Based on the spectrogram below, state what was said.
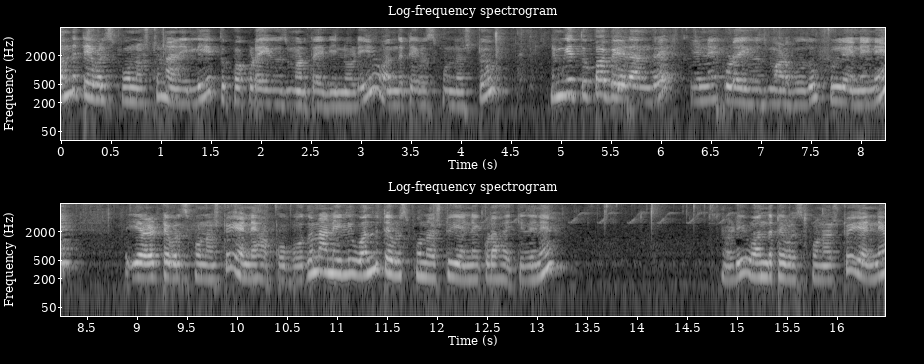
ಒಂದು ಟೇಬಲ್ ಸ್ಪೂನ್ ಅಷ್ಟು ನಾನಿಲ್ಲಿ ತುಪ್ಪ ಕೂಡ ಯೂಸ್ ಮಾಡ್ತಾ ಇದ್ದೀನಿ ನೋಡಿ. ಒಂದು ಟೇಬಲ್ ಸ್ಪೂನ್ ಅಷ್ಟು. ನಿಮಗೆ ತುಪ್ಪ ಬೇಡ ಅಂದರೆ ಎಣ್ಣೆ ಕೂಡ ಯೂಸ್ ಮಾಡ್ಬೋದು ಫುಲ್ ಎಣ್ಣೆನೇ. ಎರಡು ಟೇಬಲ್ ಸ್ಪೂನ್ ಅಷ್ಟು ಎಣ್ಣೆ ಹಾಕ್ಕೋಬೋದು. ನಾನು ಇಲ್ಲಿ ಒಂದು ಟೇಬಲ್ ಸ್ಪೂನ್ ಅಷ್ಟು ಎಣ್ಣೆ ಕೂಡ ಹಾಕಿದ್ದೀನಿ. ನೋಡಿ, ಒಂದು ಟೇಬಲ್ ಸ್ಪೂನ್ ಅಷ್ಟು ಎಣ್ಣೆ,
